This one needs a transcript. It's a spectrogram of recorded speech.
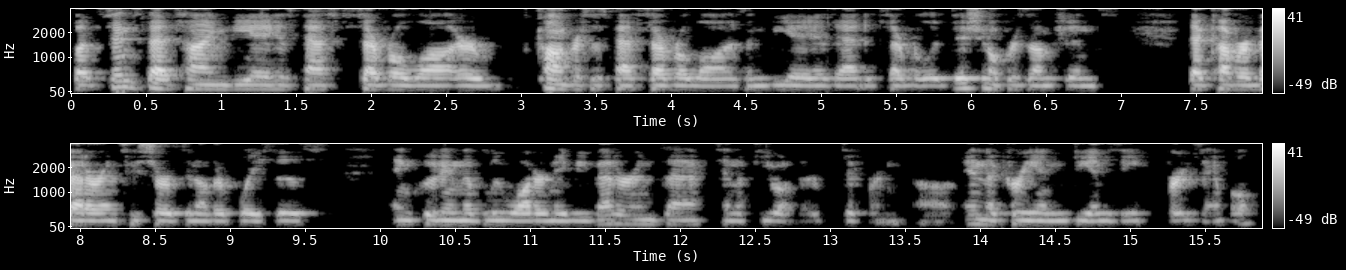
But since that time, VA has passed several law, or Congress has passed several laws, and VA has added several additional presumptions that cover veterans who served in other places including the Blue Water Navy Veterans Act and a few other different, uh, in the Korean DMZ, for example.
